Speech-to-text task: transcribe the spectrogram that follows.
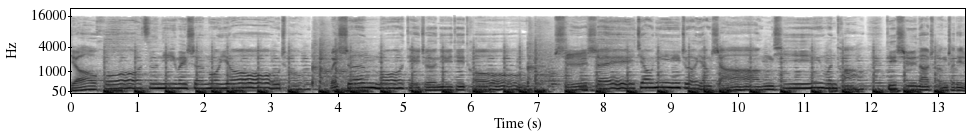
小伙子，你为什么忧愁？为什么低着你的头？是谁叫你这样伤心？问他的是那乘车的人。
